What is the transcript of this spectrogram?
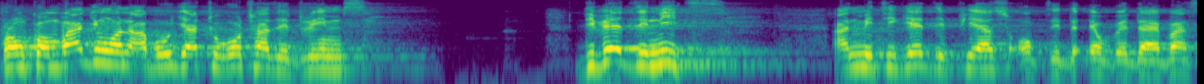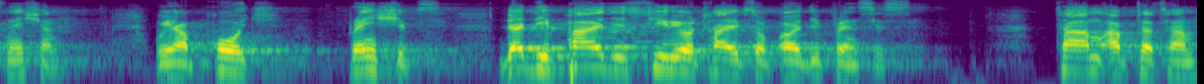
From converging on Abuja to water the dreams, debate the needs, and mitigate the fears of, the, of a diverse nation, we have forged friendships that defy the stereotypes of our differences. Term after term,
